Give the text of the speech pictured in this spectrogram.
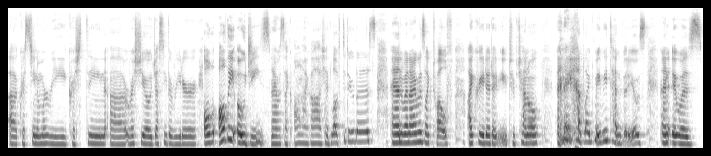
uh, Christina Marie, Christine uh, Riccio, Jesse the Reader, all, all the OGs. And I was like, oh my gosh, I'd love to do this. And when I was like 12, I created a YouTube channel and I had like maybe 10 videos and it was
